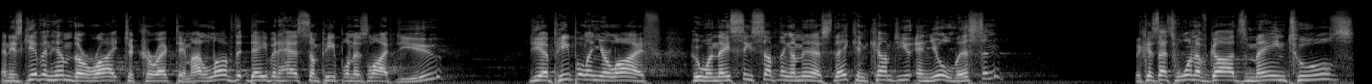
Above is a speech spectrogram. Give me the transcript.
And he's given him the right to correct him. I love that David has some people in his life. Do you? Do you have people in your life who, when they see something amiss, they can come to you and you'll listen? Because that's one of God's main tools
